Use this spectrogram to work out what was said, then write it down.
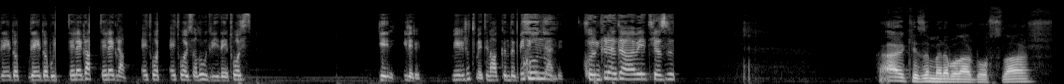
DW, DW, Telegram, Telegram, Etvoice, Aludri, Etvoice. Geri, ileri. Mevcut metin hakkında metin Konu. Kontrol davet yazı. Herkese merhabalar dostlar.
